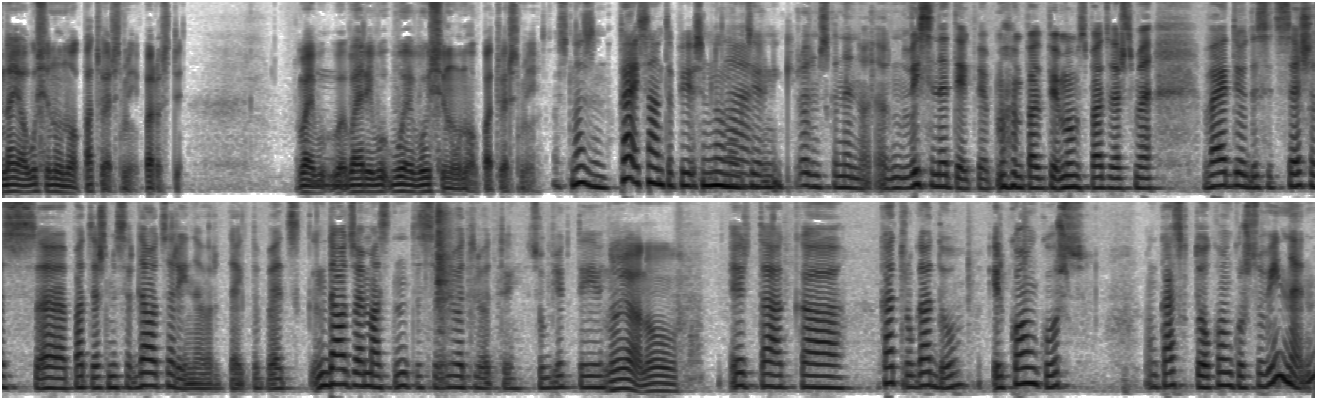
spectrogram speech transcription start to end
Ne jau visi nonāk patvērsmī parasti. Vai, vai, vai arī visi nonāk patvērsmī. Es nezinu, kā es Santa piesim nonākt dzīvnieki. Protams, ka neno, visi netiek pie, pie mums patversmē. Vai 26 uh, patversmes ir daudz, arī nevaru teikt. Tāpēc daudz vai maz, nu, tas ir ļoti, ļoti subjektīvi. Nu, jā, nu, Ir tā, ka katru gadu ir konkurss. Un kas to konkursu vinnē, nu,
